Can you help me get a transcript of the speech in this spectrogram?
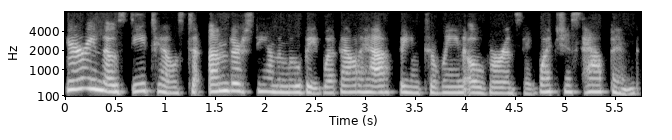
hearing those details to understand the movie without having to lean over and say, What just happened?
